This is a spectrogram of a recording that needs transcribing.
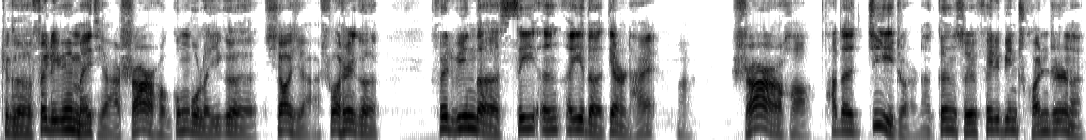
这个菲律宾媒体啊，十二号公布了一个消息啊，说这个菲律宾的 CNA 的电视台啊，十二号他的记者呢，跟随菲律宾船只呢，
